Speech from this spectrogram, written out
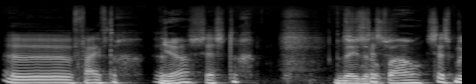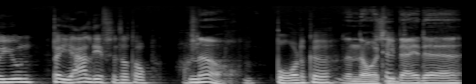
eh 50, eh, Ja. 60. Wederopbouw. 6 miljoen per jaar leefde dat op. Nou, Behoorlijke. dan hoort hij bij de,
